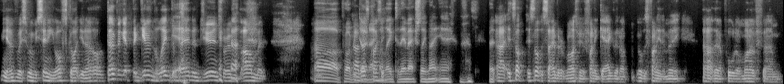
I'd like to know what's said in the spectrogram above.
you know, when we're sending you off, Scott, you know, oh, don't forget to give him the leg to yeah. Bandon Dunes for embalmment. oh, probably uh, donate my leg to them, actually, mate. Yeah, but uh, it's not it's not the same, but it reminds me of a funny gag that I it was funny to me uh, that I pulled on one of um,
